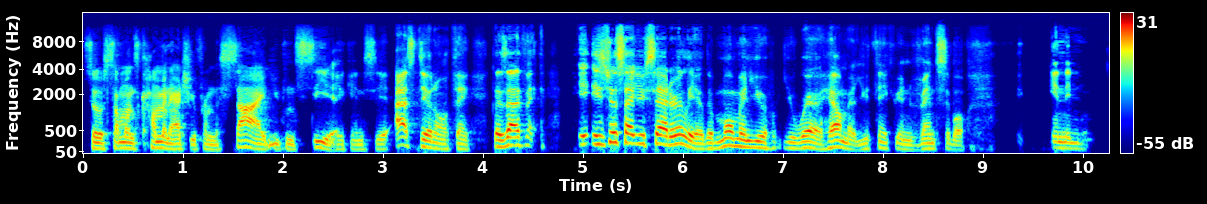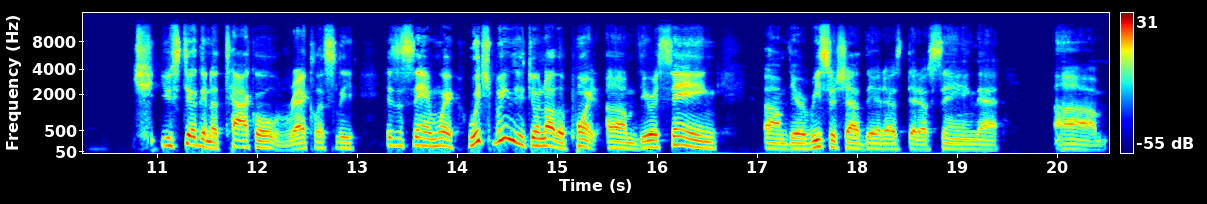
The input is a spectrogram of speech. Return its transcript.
So if someone's coming at you from the side, you can see it. You can see it. I still don't think because I think it's just like you said earlier. The moment you you wear a helmet, you think you're invincible, and then you're still gonna tackle recklessly it's the same way. Which brings me to another point. Um, they were saying um, there are research out there that's, that are saying that um,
